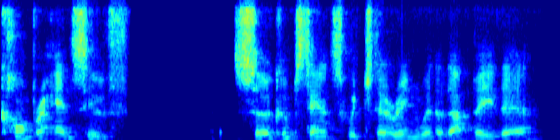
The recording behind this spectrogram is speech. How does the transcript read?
comprehensive circumstance which they're in, whether that be they're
